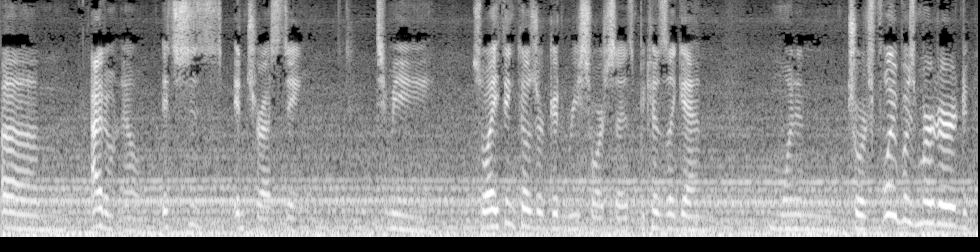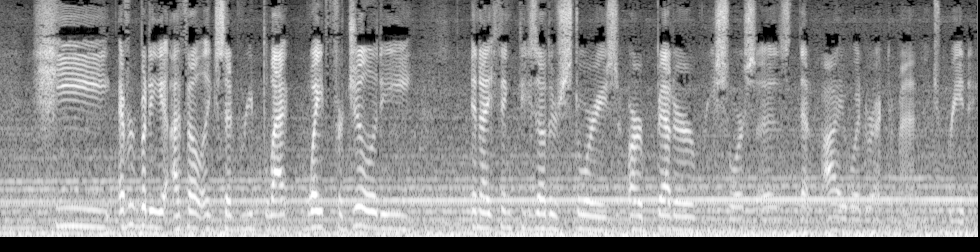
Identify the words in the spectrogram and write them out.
Um, I don't know. It's just interesting to me. So I think those are good resources because, again, when George Floyd was murdered, he everybody I felt like said read Black White Fragility, and I think these other stories are better resources that I would recommend reading.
